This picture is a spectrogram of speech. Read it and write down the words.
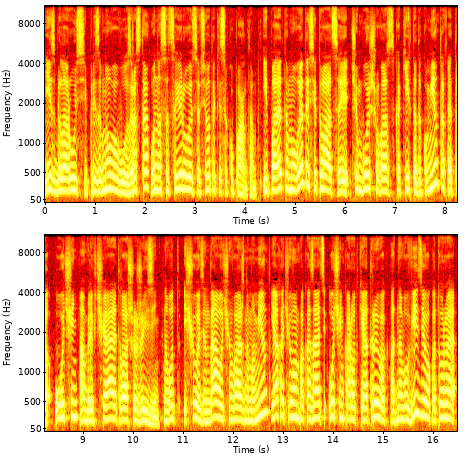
из Беларуси призывного возраста, он ассоциируется все-таки с оккупантом. И поэтому в этой ситуации, чем больше у вас каких-то документов, это очень облегчает вашу жизнь. Но вот еще один, да, очень важный момент. Я хочу вам показать очень короткий отрывок одного видео, которое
